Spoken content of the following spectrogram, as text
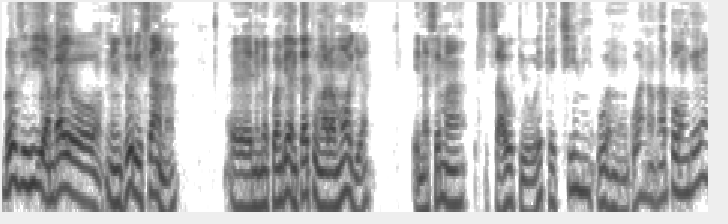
dozi hii ambayo ni nzuri sana e, nimekuambia ni tatu mara moja inasema sauti uweke chini uwe mungwana unapoongea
